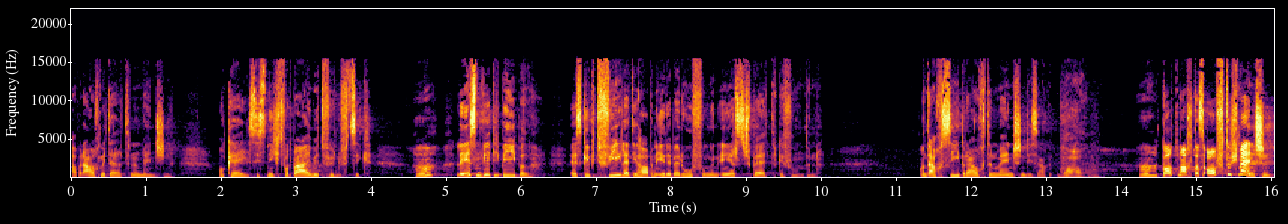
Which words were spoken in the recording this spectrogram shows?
aber auch mit älteren Menschen. Okay, es ist nicht vorbei mit 50. Ha? Lesen wir die Bibel. Es gibt viele, die haben ihre Berufungen erst später gefunden. Und auch sie brauchten Menschen, die sagen, wow, Gott macht das oft durch Menschen.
